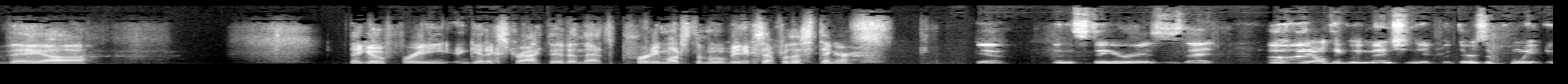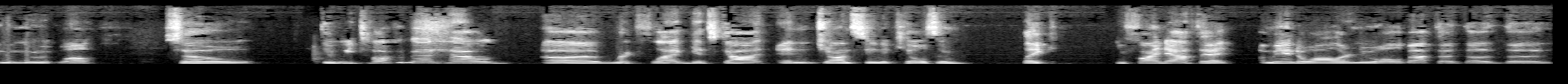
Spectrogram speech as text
they uh they go free and get extracted and that's pretty much the movie except for the stinger. Yeah and the stinger is is that uh, i don't think we mentioned it but there's a point in the movie well so did we talk about how uh rick flag gets got and john cena kills him? Like you find out that amanda waller knew all about the the the,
